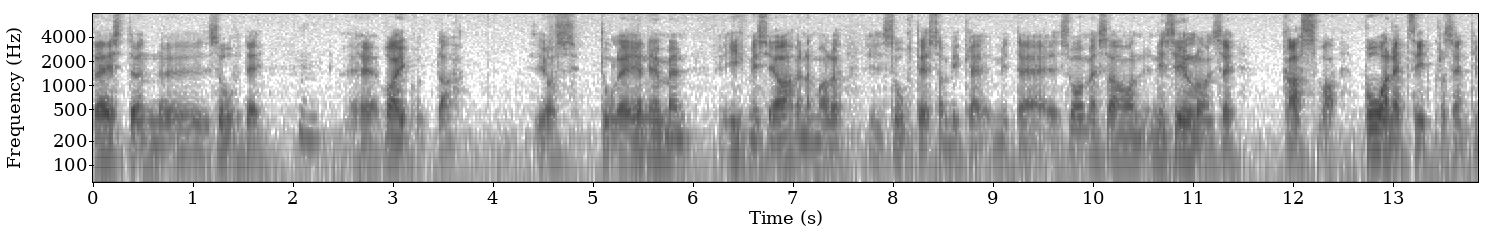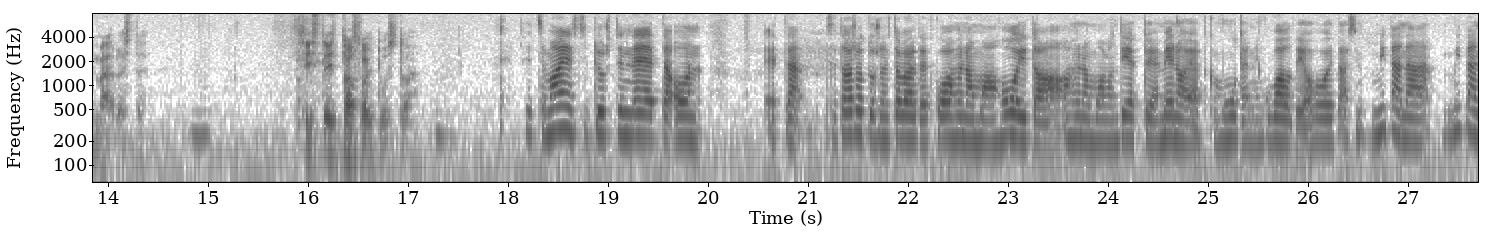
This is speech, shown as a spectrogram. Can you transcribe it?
väestön suhde mm. vaikuttaa. Jos tulee enemmän ihmisiä Ahvenanmaalle suhteessa, mikä, mitä Suomessa on, niin silloin se kasvaa puolet siitä prosenttimäärästä. Siis tasoitusta. Sitten sä mainitsit just ne, että on että se tasoitus on sitä varten, että kun Ahvenanmaa hoitaa, Ahvenanmaalla on tiettyjä menoja, jotka muuten niin kuin valtio hoitaisi. Mitä, nämä, mitä,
